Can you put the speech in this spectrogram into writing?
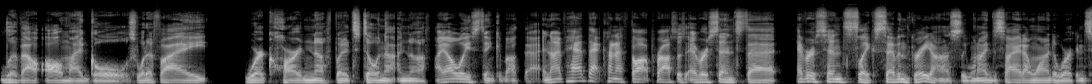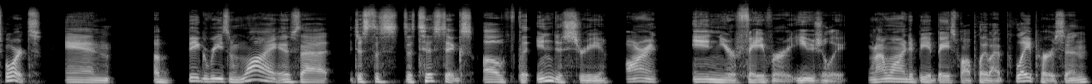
live out all my goals? What if I work hard enough but it's still not enough? I always think about that. And I've had that kind of thought process ever since that ever since like 7th grade honestly when I decided I wanted to work in sports. And a big reason why is that just the statistics of the industry aren't in your favor usually. When I wanted to be a baseball play by play person,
